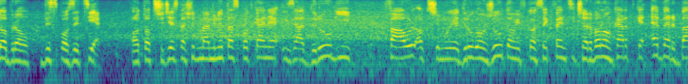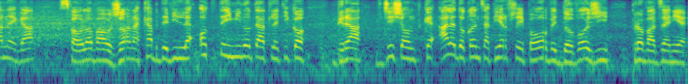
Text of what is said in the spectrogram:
dobrą dyspozycję. Oto 37 minuta spotkania i za drugi faul otrzymuje drugą żółtą i w konsekwencji czerwoną kartkę Ever Banega. Sfaulował Joana Capdeville. Od tej minuty Atletico gra w dziesiątkę, ale do końca pierwszej połowy dowozi prowadzenie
